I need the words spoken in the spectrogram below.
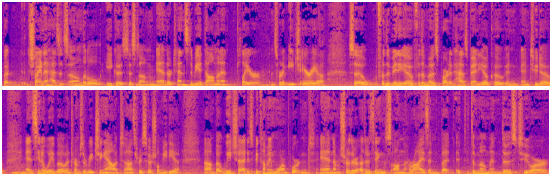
But China has its own little ecosystem, mm-hmm. and there tends to be a dominant player in sort of each area. So for the video, for the most part, it has been Youku and, and Tudou mm-hmm. and Sina Weibo in terms of reaching out uh, through social media. Um, but WeChat is becoming more important, and I'm sure there are other things on the horizon. But at, at the moment, those two are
